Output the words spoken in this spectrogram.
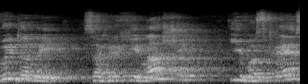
виданий за гріхи наші і воскрес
